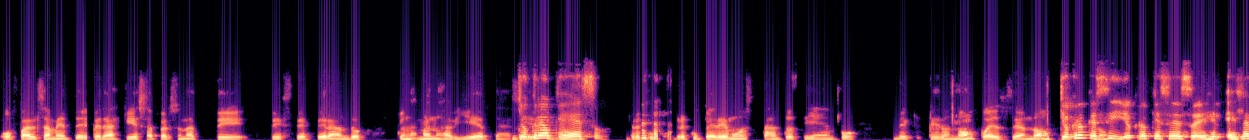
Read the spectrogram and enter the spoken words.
o falsamente esperas que esa persona te, te esté esperando con las manos abiertas. Yo creo que, eso. recuperemos tanto tiempo, pero no, pues, o sea, no. Yo creo que sí, yo creo que es eso, es, es, la,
